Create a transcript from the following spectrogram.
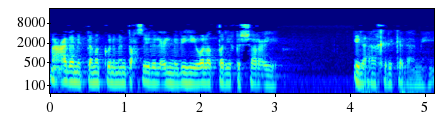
مع عدم التمكن من تحصيل العلم به ولا الطريق الشرعي. إلى آخر كلامه.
